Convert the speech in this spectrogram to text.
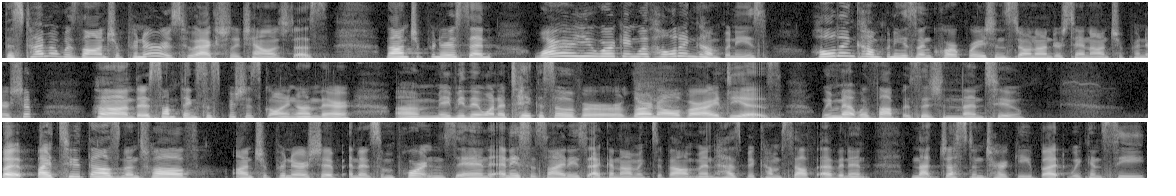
this time it was the entrepreneurs who actually challenged us. The entrepreneurs said, why are you working with holding companies? Holding companies and corporations don't understand entrepreneurship. Huh, there's something suspicious going on there. Um, maybe they want to take us over or learn all of our ideas. We met with opposition then too. But by 2012, entrepreneurship and its importance in any society's economic development has become self-evident, not just in Turkey, but we can see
